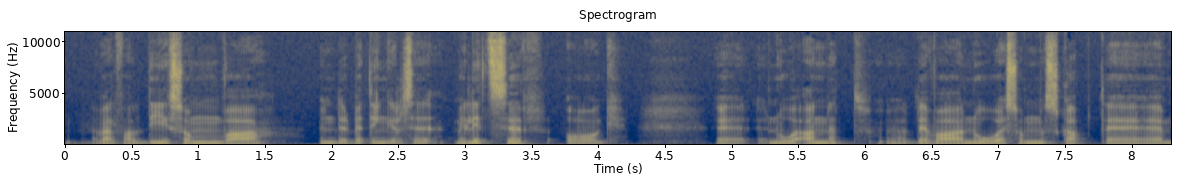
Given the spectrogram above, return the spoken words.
I hvert fall de som var under betingelse militser og eh, noe annet. Det var noe som skapte eh,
